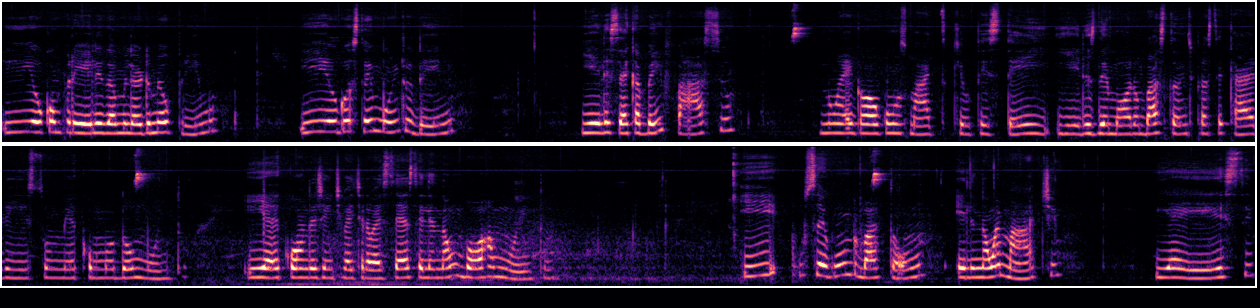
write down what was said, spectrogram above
E eu comprei ele da mulher do meu primo. E eu gostei muito dele. E ele seca bem fácil. Não é igual alguns mates que eu testei e eles demoram bastante para secar e isso me acomodou muito. E é quando a gente vai tirar o excesso, ele não borra muito. E o segundo batom, ele não é mate. E é esse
